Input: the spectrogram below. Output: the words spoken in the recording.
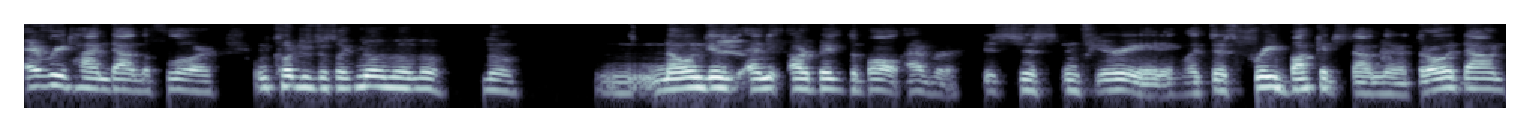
every time down the floor, and coach is just like, no, no, no, no. No one gives any our big the ball ever. It's just infuriating. Like there's free buckets down there. Throw it down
